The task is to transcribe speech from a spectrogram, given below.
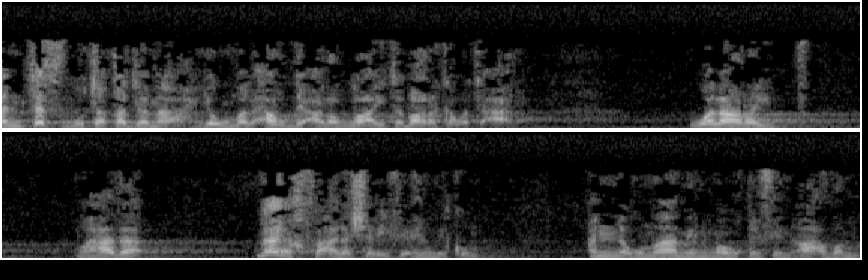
أن تثبت قدماه يوم العرض على الله تبارك وتعالى. ولا ريب وهذا لا يخفى على شريف علمكم. أنه ما من موقف أعظم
